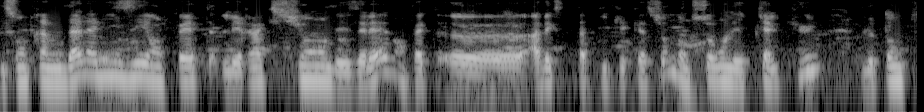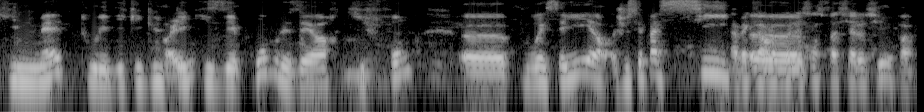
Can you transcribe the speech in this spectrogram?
Ils sont en train d'analyser en fait les réactions des élèves en fait euh, avec cette application. Donc selon les calculs, le temps qu'ils mettent, ou les difficultés qu'ils éprouvent, les erreurs qu'ils font, euh, pour essayer. Alors, je ne sais pas si avec la euh, reconnaissance faciale aussi ou pas?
